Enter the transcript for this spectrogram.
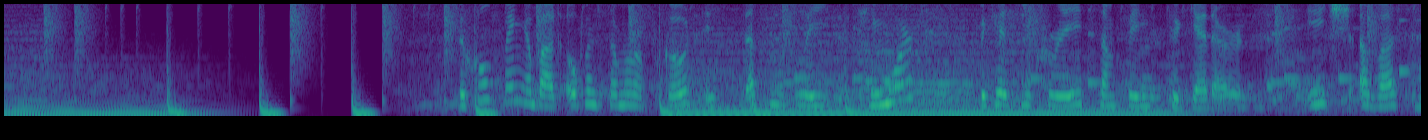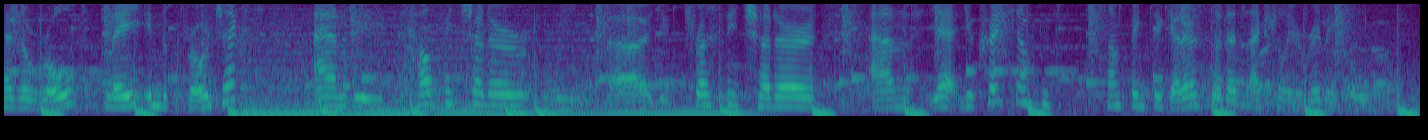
The cool thing about Open Summer of Code is definitely the teamwork because you create something together. Each of us has a role to play in the project and we help each other, we uh, you trust each other and yeah, you create something, something together so that's actually really cool.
